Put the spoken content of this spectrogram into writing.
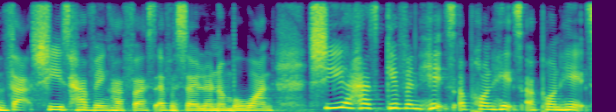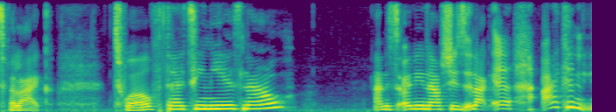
that she's having her first ever solo number one. She has given hits upon hits upon hits for like 12, 13 years now. And it's only now she's like, uh, I can.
